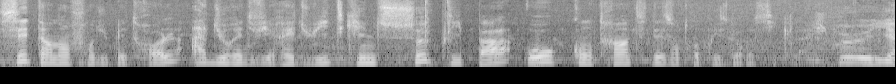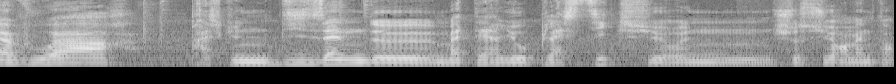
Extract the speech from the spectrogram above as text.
C'est un enfant du pétrole à durée de vie réduite qui ne se plie pas aux contraintes des entreprises de recyclage. Il peut y avoir presque une dizaine de matériaux plastiques sur une chaussure en même temps.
